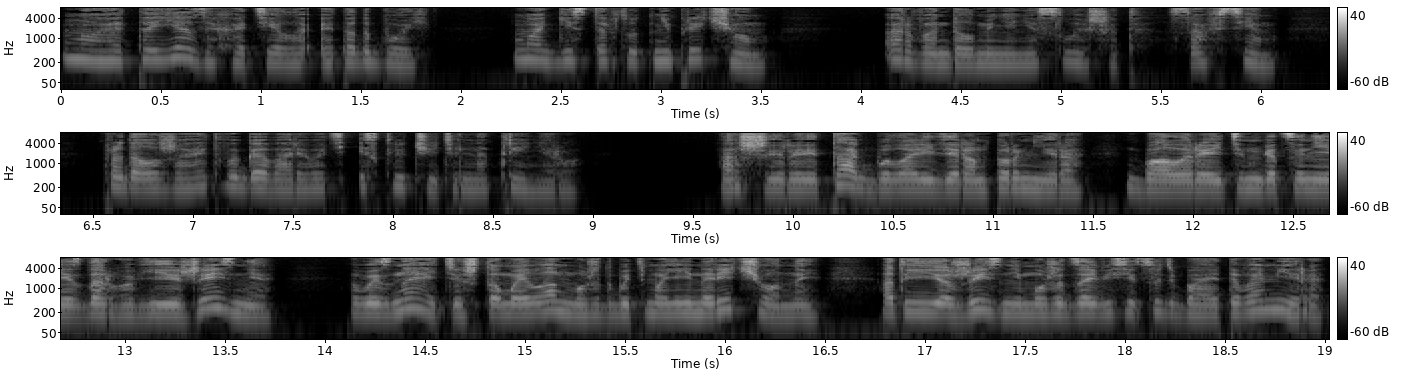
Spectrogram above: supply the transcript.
«Но это я захотела этот бой. Магистр тут ни при чем. Арвандал меня не слышит. Совсем. Продолжает выговаривать исключительно тренеру. Ашира и так была лидером турнира. Балл рейтинга ценнее здоровья и жизни. Вы знаете, что Майлан может быть моей нареченной. От ее жизни может зависеть судьба этого мира.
